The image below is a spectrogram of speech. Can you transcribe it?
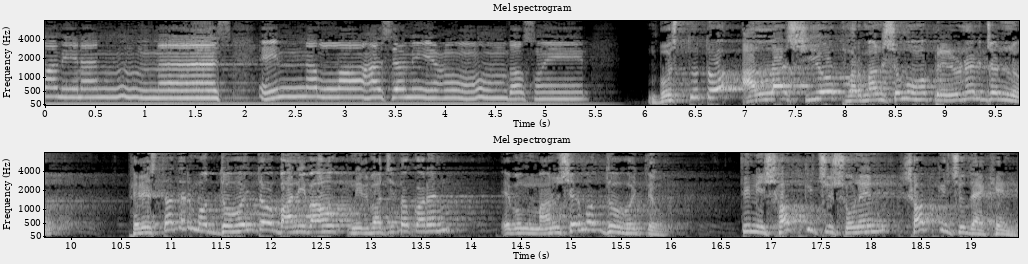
ومن الناس إن الله سميع بصير বস্তুত আল্লাহ স্বীয় ফরমানসমূহ প্রেরণের জন্য ফেরেস্তাদের মধ্য হইতেও বাণীবাহক নির্বাচিত করেন এবং মানুষের মধ্য হইতেও তিনি সবকিছু শোনেন সবকিছু দেখেন।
